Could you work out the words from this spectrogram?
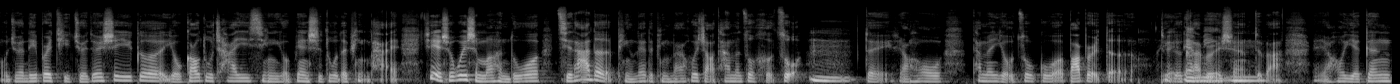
我觉得 Liberty 绝对是一个有高度差异性、有辨识度的品牌。这也是为什么很多其他的品类的品牌会找他们做合作。嗯，对。然后他们有做过 Barber 的一个 collaboration，对吧？然后也跟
